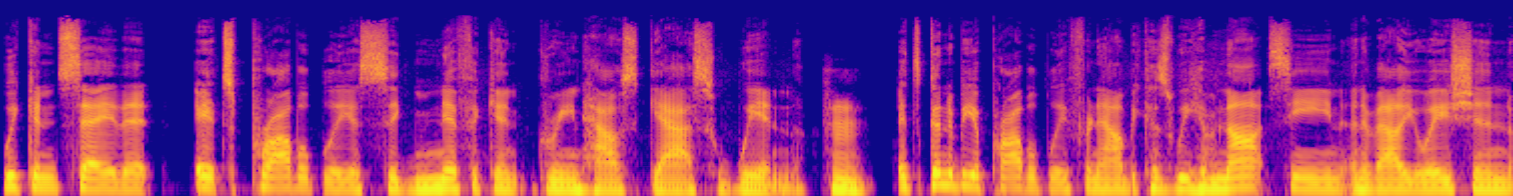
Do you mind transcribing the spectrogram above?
we can say that it's probably a significant greenhouse gas win. Hmm. It's going to be a probably for now because we have not seen an evaluation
